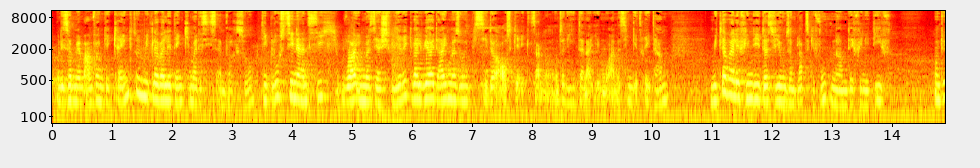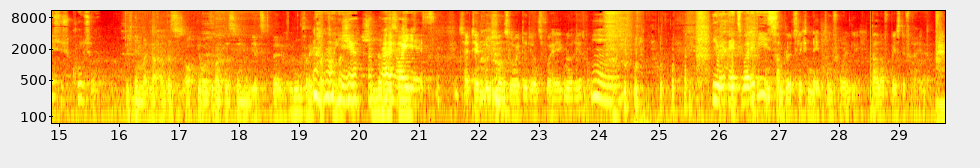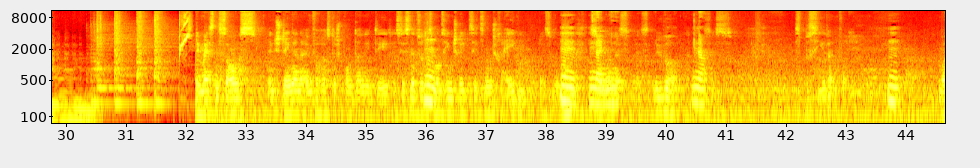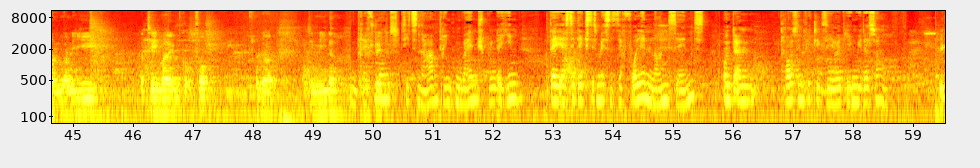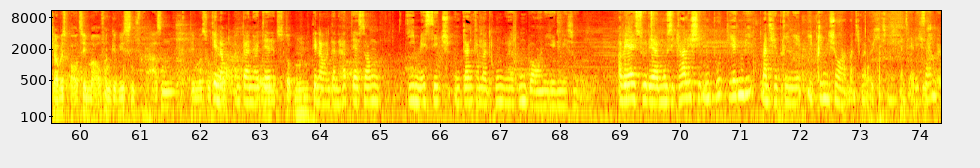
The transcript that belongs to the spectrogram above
Und das hat mich am Anfang gekränkt und mittlerweile denke ich mir, das ist einfach so. Die Blues-Szene an sich war immer sehr schwierig, weil wir halt auch immer so ein bisschen da ausgeeckt sind und unseren Hintern auch irgendwo anders hingedreht haben. Mittlerweile finde ich, dass wir unseren Platz gefunden haben, definitiv. Und das ist cool so. Ich nehme mal an, dass es auch geholfen hat, dass Sie jetzt bei Rufrekord zum Beispiel Ja. Schiller Oh sind. yes. Seither grüßen uns Leute, die uns vorher ignoriert haben. Ja, that's what it Und is. sind plötzlich nett und freundlich. Dann auf beste Freund. Die meisten Songs entstehen einfach aus der Spontanität. Es ist nicht so, dass wir uns hinschritt sitzen und schreiben oder so. nein, sondern nie. es, es überhaupt nicht. Nein. Es ist, passiert einfach. Mhm. Wenn, wenn ich ein Thema im Kopf habe oder die Nina. Dann treffen wir uns, sitzen abend, trinken Wein, spielen dahin. Der erste Text ist meistens der volle Nonsens und dann daraus entwickelt sich halt irgendwie der Song. Ich glaube, es baut sich immer auf an gewissen Phrasen, die man so Genau, und dann hat der, genau, und dann hat der Song die Message und dann kann man drum herum bauen irgendwie so. Aber er ist so der musikalische Input irgendwie. Manchmal bringe ich, ich bringe schon, manchmal möchte ich es ganz ehrlich sagen.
